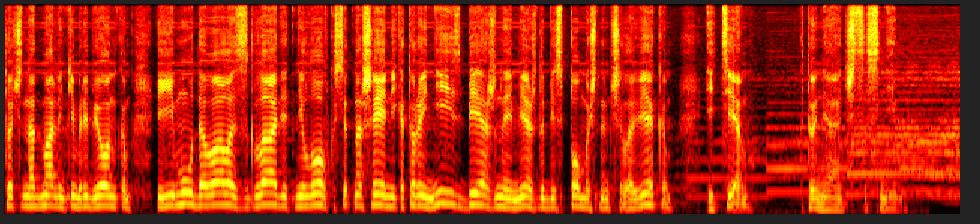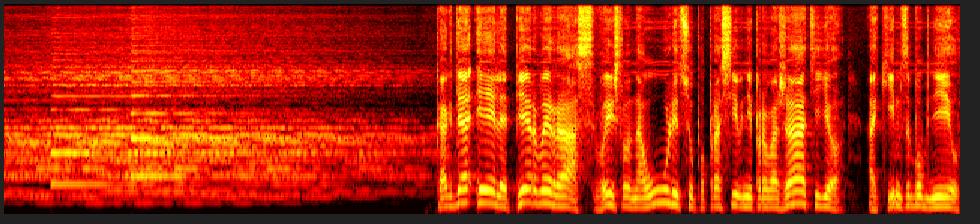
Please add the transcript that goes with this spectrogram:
точно над маленьким ребенком, и ему удавалось сгладить неловкость отношений, которые неизбежны между беспомощным человеком и тем, кто нянчится с ним. Когда Эля первый раз вышла на улицу, попросив не провожать ее, Аким забубнил.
